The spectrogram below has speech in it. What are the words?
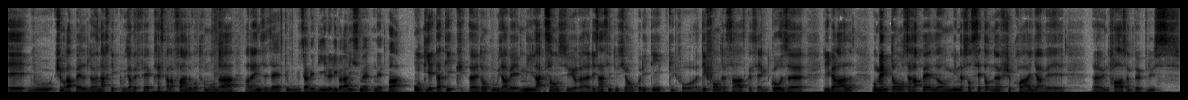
et vous, je me rappelle d'un article que vous avez fait presque à la fin de votre mandat à la NZZ, où vous avez dit le libéralisme n'est pas anti-étatique, euh, donc vous avez mis l'accent sur euh, les institutions politiques, qu'il faut défendre ça, que c'est une cause euh, libérale. Au même temps, on se rappelle en 1979, je crois, il y avait une phase un peu plus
